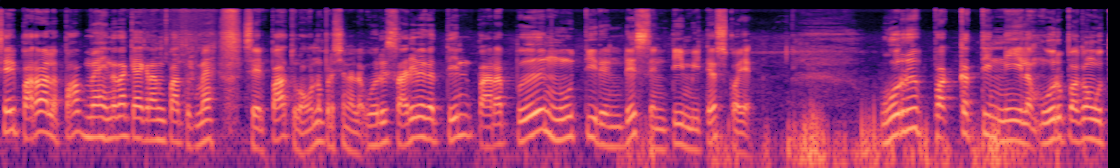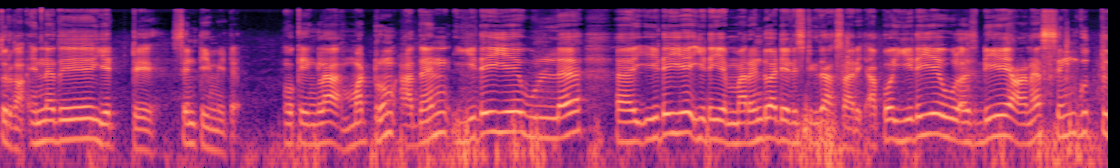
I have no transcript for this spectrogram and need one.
சரி பரவாயில்ல பார்ப்போமே என்ன தான் கேட்குறான்னு பார்த்துக்குமே சரி பார்த்துருவோம் ஒன்றும் பிரச்சனை இல்லை. ஒரு சரிவகத்தின் பரப்பு நூற்றி ரெண்டு சென்டிமீட்டர் ஸ்கொயர். ஒரு பக்கத்தின் நீளம் ஒரு பக்கம் கொடுத்துருக்கான் என்னது? எட்டு சென்டிமீட்டர். ஓகேங்களா? மற்றும் அதன் இடையே உள்ள இடையே இடையே ரெண்டு வாட்டி அடிச்சிட்டு தான் சாரி அப்போ இடையே இடையே ஆன செங்குத்து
